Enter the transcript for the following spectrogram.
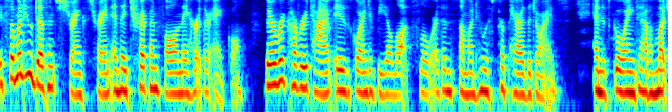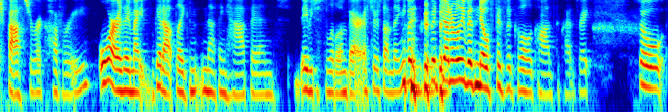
if someone who doesn't strength train and they trip and fall and they hurt their ankle, their recovery time is going to be a lot slower than someone who has prepared the joints and is going to have a much faster recovery. Or they might get up like nothing happened, maybe just a little embarrassed or something, but, but generally with no physical consequence, right? So,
